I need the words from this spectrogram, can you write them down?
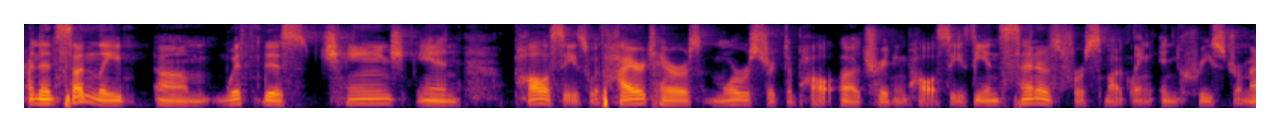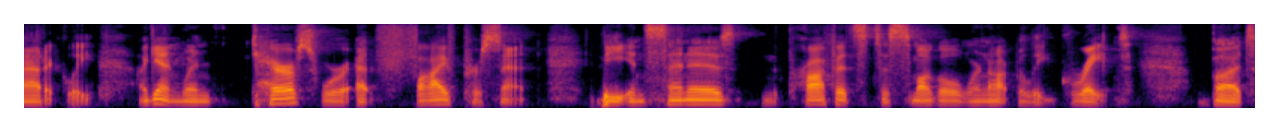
and then suddenly, um, with this change in policies, with higher tariffs, more restrictive pol- uh, trading policies, the incentives for smuggling increased dramatically. Again, when tariffs were at 5%, the incentives, the profits to smuggle were not really great. But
